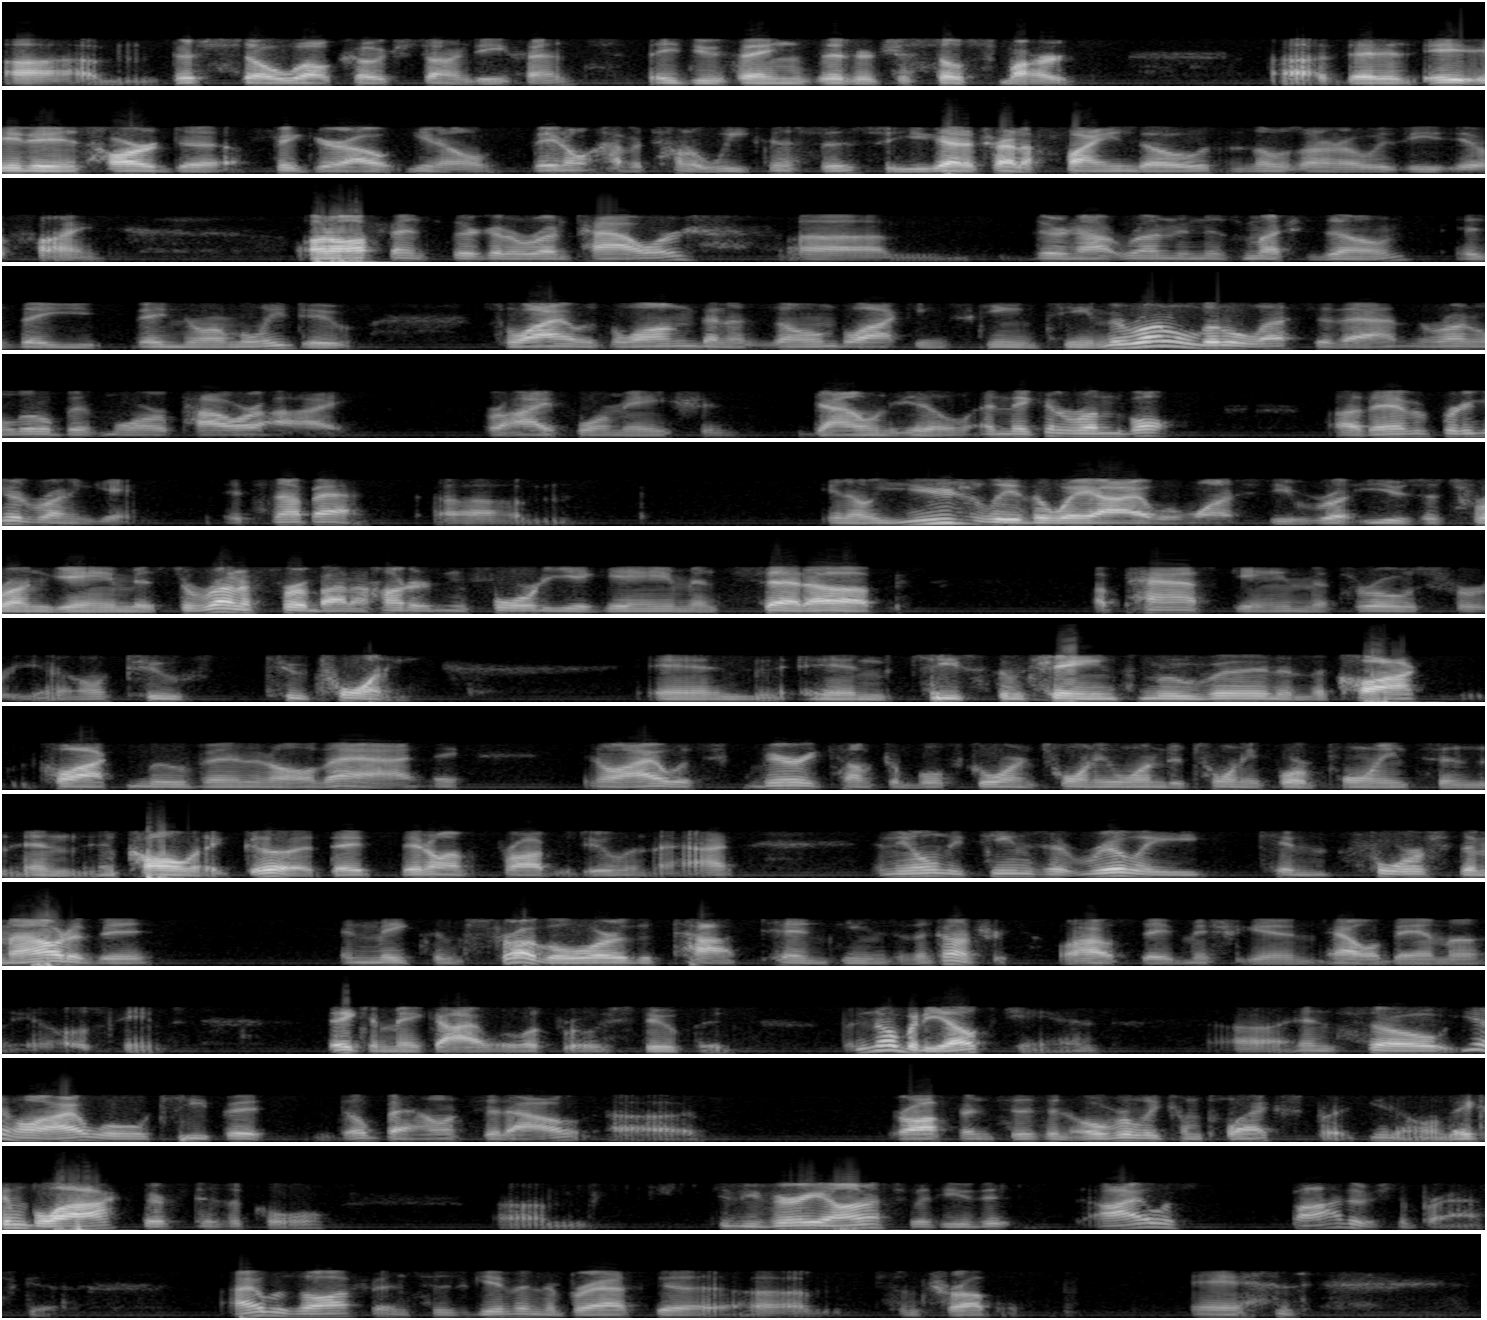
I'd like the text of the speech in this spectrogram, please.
Um, they're so well coached on defense. They do things that are just so smart uh, that it, it is hard to figure out. You know, they don't have a ton of weaknesses, so you got to try to find those, and those aren't always easy to find. On offense, they're going to run power. Um, they're not running as much zone as they they normally do. So Iowa's long been a zone blocking scheme team. They run a little less of that, and run a little bit more power I for I formation downhill, and they can run the ball. Uh, they have a pretty good running game. It's not bad. Um, you know, usually the way Iowa wants to use its run game is to run it for about 140 a game and set up a pass game that throws for you know two 220 and and keeps the chains moving and the clock clock moving and all that. They, you know, I was very comfortable scoring 21 to 24 points and, and, and calling it good. They, they don't have a problem doing that. And the only teams that really can force them out of it and make them struggle are the top 10 teams in the country Ohio State, Michigan, Alabama, you know, those teams. They can make Iowa look really stupid, but nobody else can. Uh, and so, you know, Iowa will keep it, they'll balance it out. Uh, their offense isn't overly complex, but, you know, they can block, they're physical. Um, to be very honest with you, that Iowa bothers Nebraska. Iowa's offense has given Nebraska um, some trouble, and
